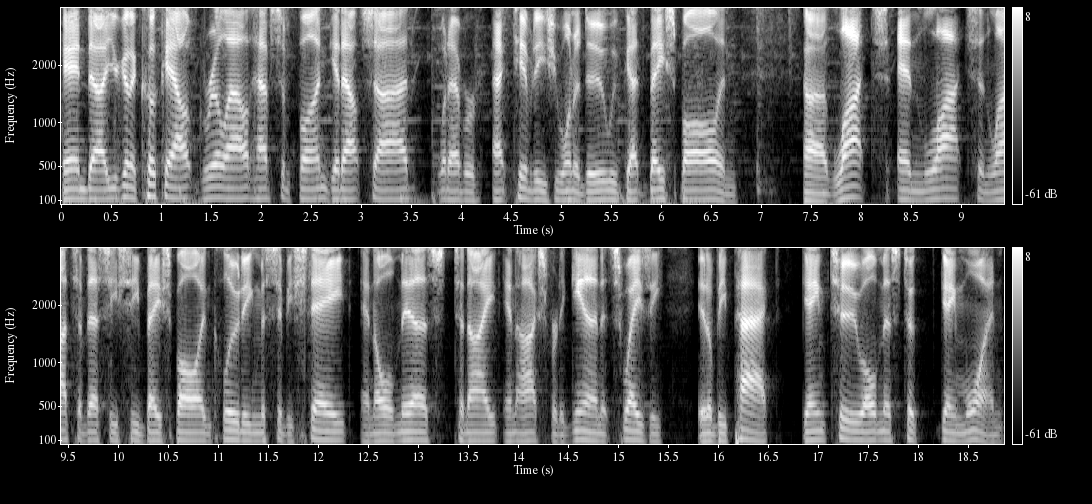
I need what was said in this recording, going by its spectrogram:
And uh, you're going to cook out, grill out, have some fun, get outside, whatever activities you want to do. We've got baseball and uh, lots and lots and lots of SEC baseball, including Mississippi State and Ole Miss tonight in Oxford again at Swayze. It'll be packed. Game two, Ole Miss took game one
